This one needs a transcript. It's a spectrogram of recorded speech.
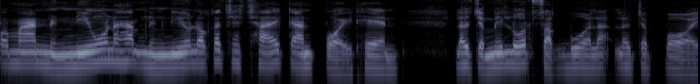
ประมาณหนึ่งนิ้วนะครับหนึ่งนิ้วเราก็จะใช้การปล่อยแทน เราจะไม่ลดฝักบัวละเราจะปล่อย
